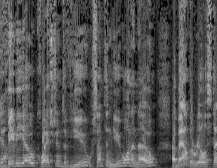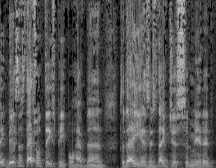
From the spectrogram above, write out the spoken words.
Yeah. video questions of you, something you want to know about the real estate business, that's what these people have done today. Is is they've just submitted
